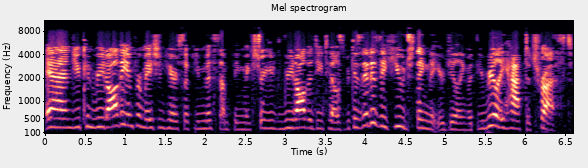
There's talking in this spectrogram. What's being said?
and you can read all the information here. So if you miss something, make sure you read all the details because it is a huge thing that you're dealing with. You really have to trust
